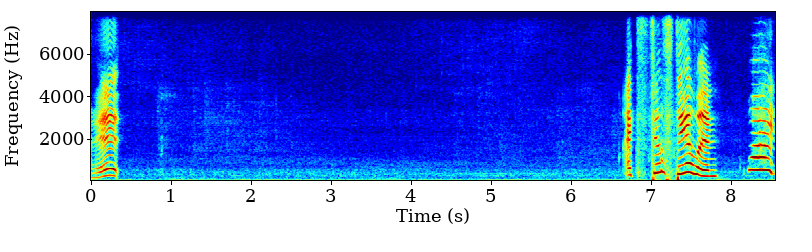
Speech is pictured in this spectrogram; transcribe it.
That it? It's still stealing. What?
